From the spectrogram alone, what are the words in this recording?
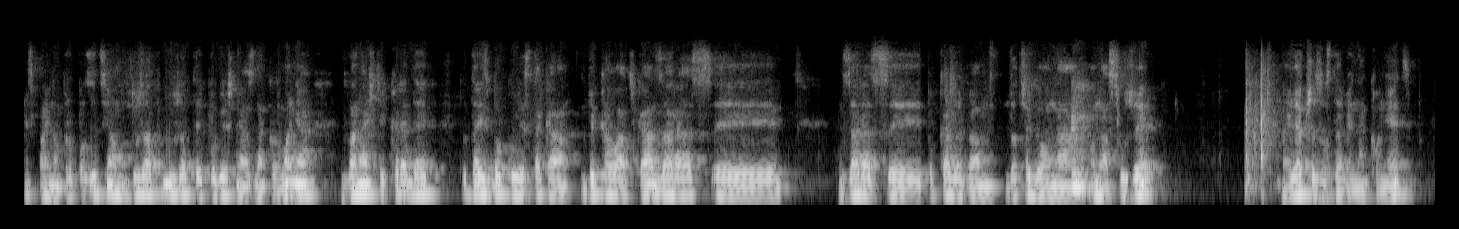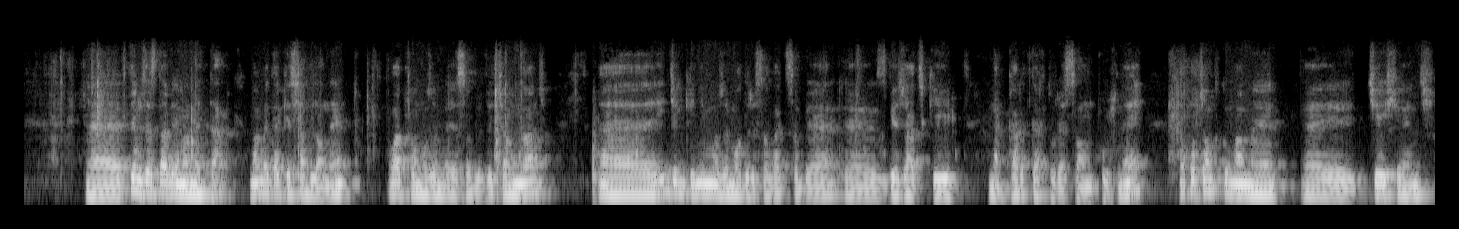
jest fajną propozycją. Duża, duża tutaj powierzchnia znakowania, 12 kredek. Tutaj z boku jest taka wykałaczka. Zaraz, zaraz pokażę Wam, do czego ona, ona służy. Najlepsze zostawię na koniec. E, W tym zestawie mamy tak, mamy takie szablony, łatwo możemy je sobie wyciągnąć e, i dzięki nim możemy odrysować sobie e, zwierzaczki na kartkach, które są później. Na początku mamy e, 10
